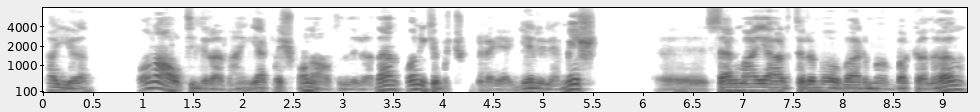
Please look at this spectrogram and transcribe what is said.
payı 16 liradan yaklaşık 16 liradan 12,5 liraya gerilemiş. Ee, sermaye artırımı var mı bakalım.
